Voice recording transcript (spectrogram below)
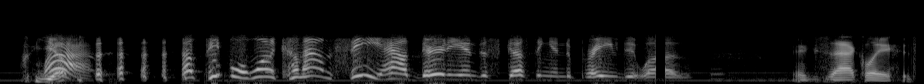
Why? Because people will want to come out and see how dirty and disgusting and depraved it was. Exactly. It's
